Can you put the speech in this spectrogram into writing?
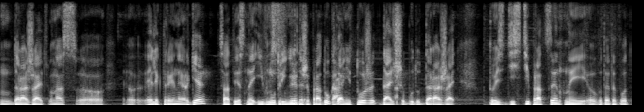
дорожать у нас э, электроэнергия, соответственно, и внутренние даже продукты, да. они тоже дальше будут дорожать. То есть 10-процентный э, вот этот вот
